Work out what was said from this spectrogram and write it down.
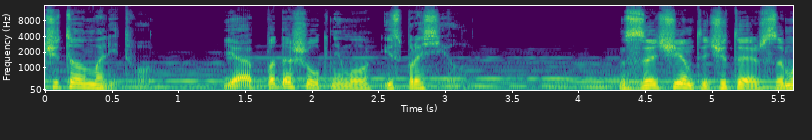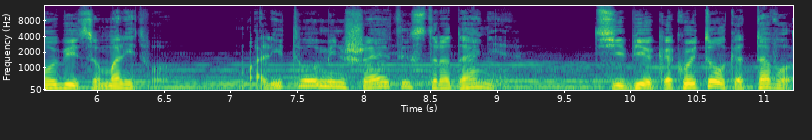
читал молитву. Я подошел к нему и спросил. «Зачем ты читаешь самоубийцам молитву?» «Молитва уменьшает их страдания». Тебе какой толк от того?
